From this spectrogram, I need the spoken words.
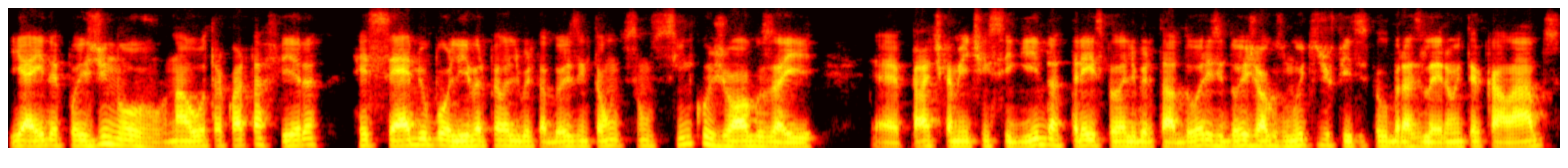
e aí depois de novo, na outra quarta-feira, recebe o Bolívar pela Libertadores, então são cinco jogos aí é, praticamente em seguida, três pela Libertadores e dois jogos muito difíceis pelo Brasileirão intercalados,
